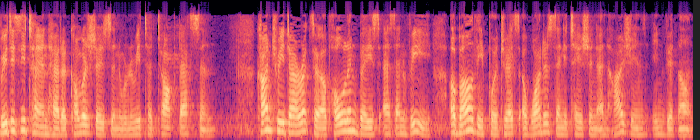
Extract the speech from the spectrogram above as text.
VTC 10 had a conversation with Rita Top Jackson, country director of Holland-based SNV, about the projects of water sanitation and hygiene in Vietnam.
